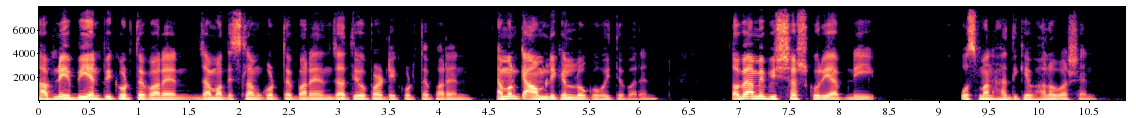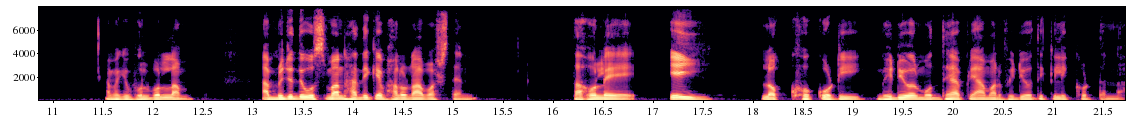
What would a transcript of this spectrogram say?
আপনি বিএনপি করতে পারেন, জামাত ইসলাম করতে পারেন, জাতীয় পার্টি করতে পারেন, এমনকি আওয়ামী লীগের লোকও হইতে পারেন। তবে আমি বিশ্বাস করি আপনি ওসমান হাদিকে ভালোবাসেন। আমি কি ভুল বললাম? আপনি যদি ওসমান হাদিকে ভালো না বাসতেন, তাহলে এই লক্ষ কোটি ভিডিওর মধ্যে আপনি আমার ভিডিওতে ক্লিক করতেন না।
